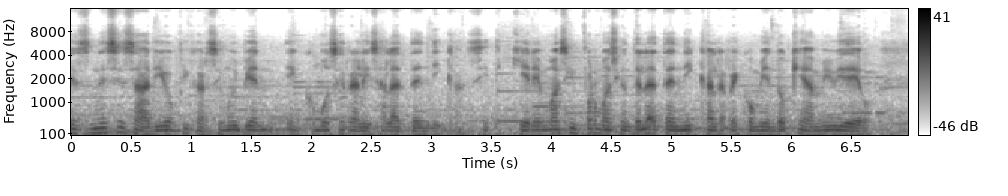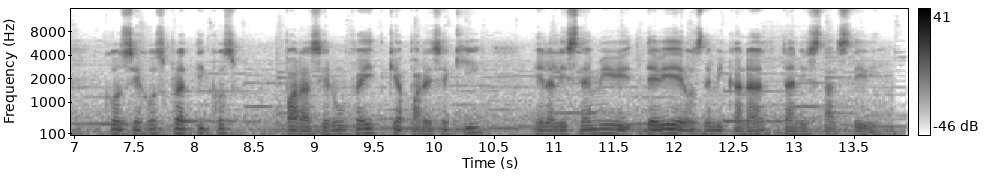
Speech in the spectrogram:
es necesario fijarse muy bien en cómo se realiza la técnica. Si quiere más información de la técnica, le recomiendo que vea mi video Consejos prácticos para hacer un fade que aparece aquí en la lista de, videos de mi canal Danny TV.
